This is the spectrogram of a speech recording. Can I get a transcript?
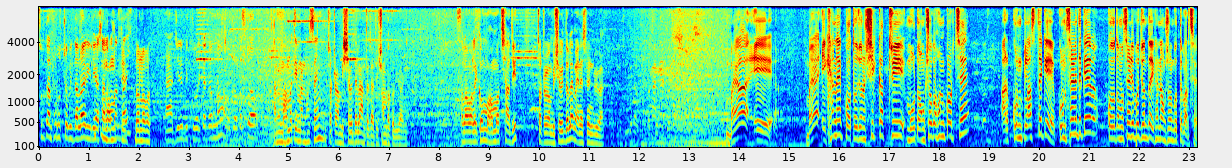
সুলতানপুর উচ্চ বিদ্যালয়ের ইলিয়াস ধন্যবাদ। আহ, যিনি বৃত্তি পরীক্ষার জন্য যথেষ্ট আমি মোহাম্মদ ইমরান হোসেন চট্টগ্রাম বিশ্ববিদ্যালয় আন্তর্জাতিক সম্পর্ক বিভাগে। সালাম আলাইকুম মোহাম্মদ সাজিদ চট্টগ্রাম বিশ্ববিদ্যালয় ম্যানেজমেন্ট বিভাগ। ভাইয়া, এ, ভাইয়া, এখানে কতজন শিক্ষার্থী মোট অংশগ্রহণ করছে? আর কোন ক্লাস থেকে, কোন শ্রেণি থেকে কততম শ্রেণি পর্যন্ত এখানে অংশগ্রহণ করতে পারছে?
